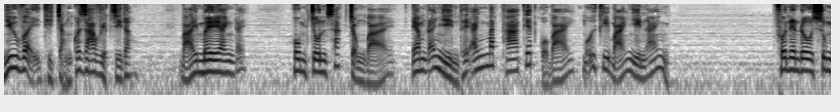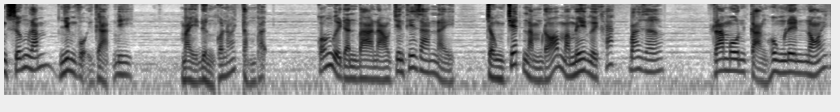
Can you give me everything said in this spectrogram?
Như vậy thì chẳng có giao việc gì đâu. Bà ấy mê anh đấy. Hôm chôn xác chồng bà ấy, em đã nhìn thấy ánh mắt tha thiết của bà ấy mỗi khi bà ấy nhìn anh. Fernando sung sướng lắm nhưng vội gạt đi. Mày đừng có nói tầm bậy. Có người đàn bà nào trên thế gian này chồng chết nằm đó mà mê người khác bao giờ? Ramon càng hung lên nói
